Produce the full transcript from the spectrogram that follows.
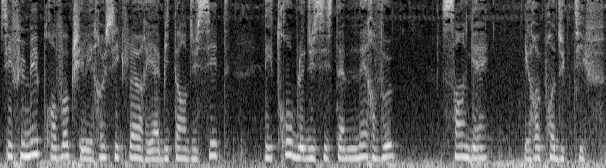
Ces fumées provoquent chez les recycleurs et habitants du site des troubles du système nerveux, sanguin et reproductif.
